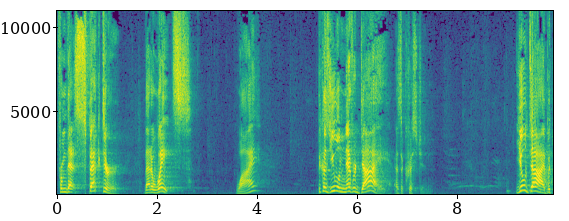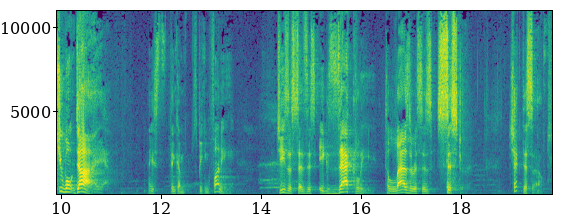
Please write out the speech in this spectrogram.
from that specter that awaits. Why? Because you will never die as a Christian. You'll die, but you won't die. I think I'm speaking funny. Jesus says this exactly to Lazarus' sister. Check this out.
